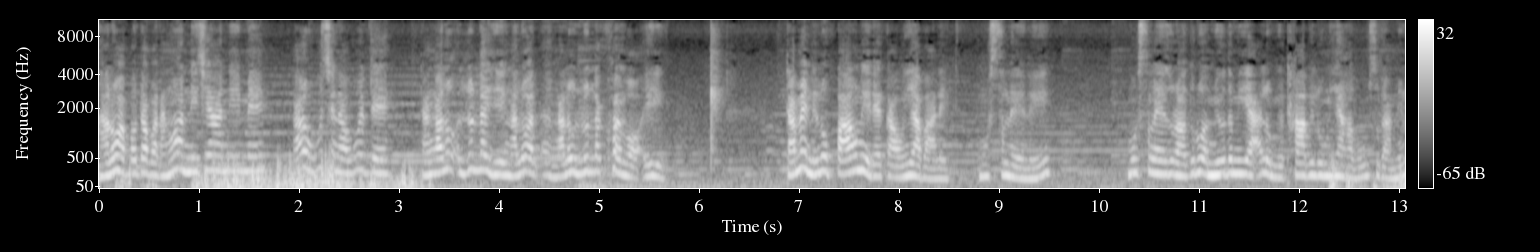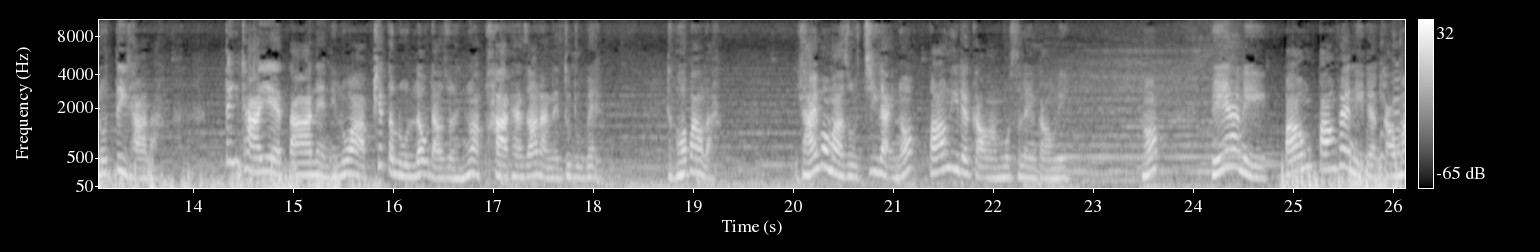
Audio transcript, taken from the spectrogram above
ငါတို့ကပေါက်တော့ပါတာငါကနေချင်အနေမယ်ငါတို့ဝတ်ချင်တာဝတ်တယ်ဒါငါတို့အလွတ်လက်ရေးငါတို့ကငါတို့လွတ်လက်ခွန့်ပေါ့အေးဒါမဲ့နင်တို့ပေါင်းနေတဲ့ကောင်ကြီးရပါလေမွတ်စလင်လေမွတ်စလင်ဆိုတာသူတို့အမျိုးသမီးကအဲ့လိုမျိုးထားပြီးလို့မရဘူးဆိုတာမင်းတို့သိထားလား တိတ်ထားရဲ့သားနဲ့နင်တို့ကဖြစ်တယ်လို့လောက်တာဆိုတော့နင်တို့ကဖာခံစားတာနဲ့တူတူပဲတဘောပေါက်လားလိုင်းပေါ်မှာဆိုကြည့်လိုက်နော်ပေါင်းနေတဲ့ကောင်ကမွတ်စလင်ကောင်လေးနော်ဘေးကနေပေါင်းပေါင်းဖက်နေတဲ့ကောင်မ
